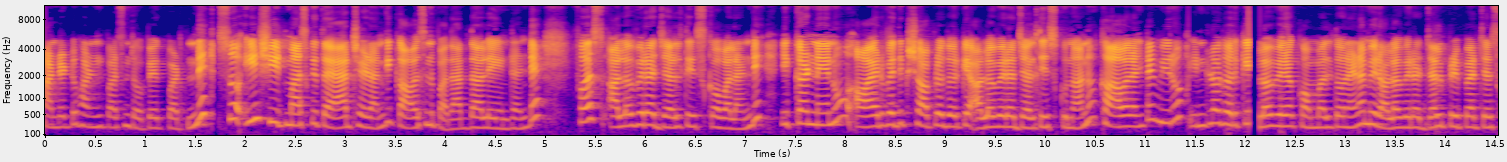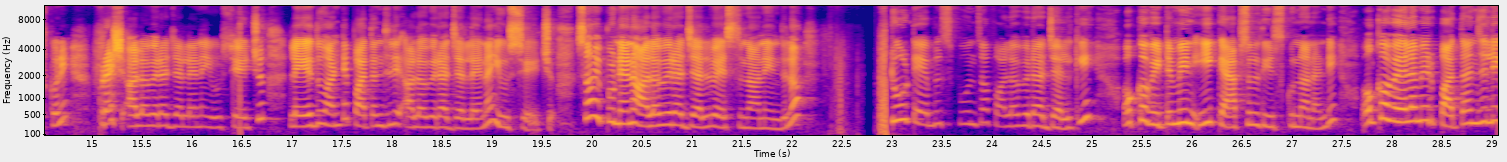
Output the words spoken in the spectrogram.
హండ్రెడ్ టు హండ్రెడ్ పర్సెంట్ ఉపయోగపడుతుంది. సో ఈ షీట్ మాస్క్ తయారు చేయడానికి కావాల్సిన పదార్థాలు ఏంటంటే ఫస్ట్ అలోవెరా జెల్ తీసుకోవాలండి. ఇక్కడ నేను ఆయుర్వేదిక్ షాప్లో దొరికే అలోవెరా జెల్ తీసుకున్నాను. కావాలంటే మీరు ఇంట్లో దొరికే అలోవెరా కొమ్మలతోనైనా మీరు అలోవెరా జెల్ ప్రిపేర్ చేసుకొని ఫ్రెష్ అలోవెరా జెల్ అయినా యూస్ చేయొచ్చు. లేదు అంటే పతంజలి అలోవెరా జెల్ అయినా యూస్ చేయొచ్చు. సో ఇప్పుడు నేను అలోవెరా జెల్ వేస్తున్నాను ఇందులో. Two tablespoons of aloe vera జెల్కి ఒక విటమిన్ ఈ క్యాప్సూల్ తీసుకున్నానండి. ఒకవేళ మీరు పతంజలి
